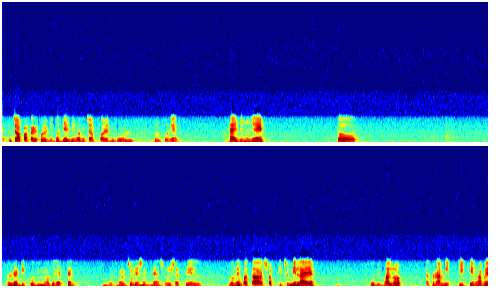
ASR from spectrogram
একটু চপ আকারে করে নিব, যে যেভাবে চপ করেন গোল গোল করে। সাইজ অনুযায়ী। তো অলরেডি খুবই মজার একটা স্মেল চলে এসেছে। সরিষার তেল, ধনে পাতা সব কিছু মিলায়ে খুবই ভালো। এখন আমি ঠিক এভাবে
